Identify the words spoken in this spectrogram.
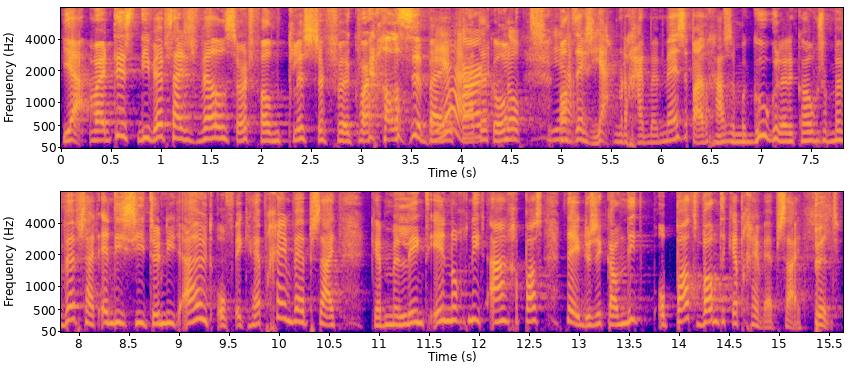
Ja, maar het is, die website is wel een soort van clusterfuck waar alles bij Ja, elkaar dat komt. klopt, ja. Want dan ze, ja, maar dan ga ik bij mensen praten, dan gaan ze me googlen en dan komen ze op mijn website en die ziet er niet uit. Of ik heb geen website, ik heb mijn LinkedIn nog niet aangepast. Nee, dus ik kan niet op pad, want ik heb geen website. Punt.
